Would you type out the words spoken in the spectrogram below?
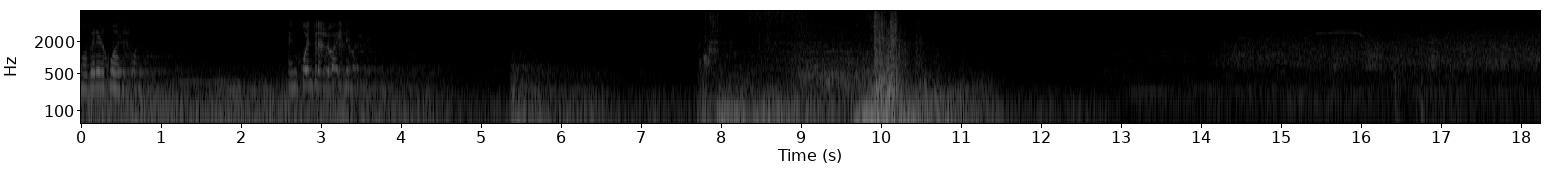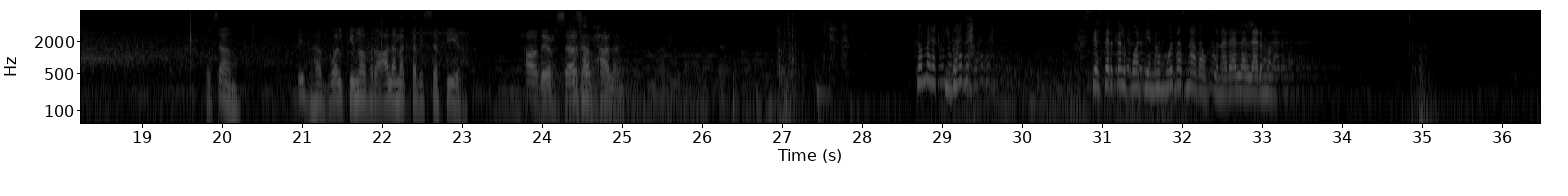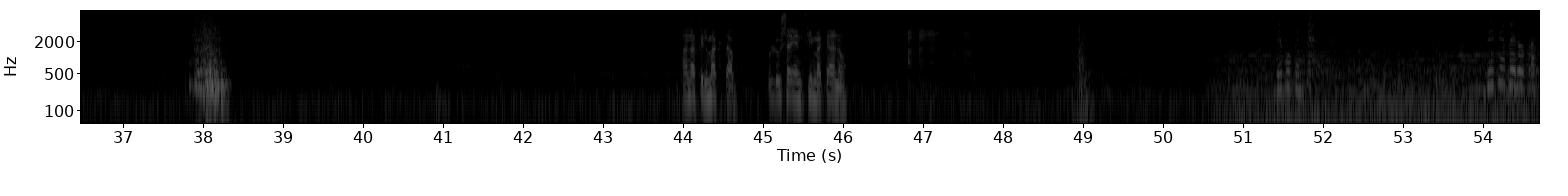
Mover el cuadro. Encuéntralo, Aiden. حسام اذهب والقي نظرة على مكتب السفير حاضر سأذهب حالا Cámara activada. Se acerca el guardia. No muevas nada o sonará la alarma. أنا في المكتب كل شيء في مكانه Debo pensar. Debe haber otra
